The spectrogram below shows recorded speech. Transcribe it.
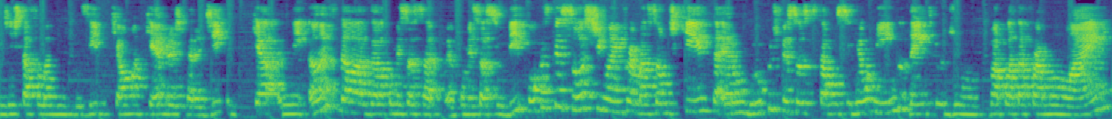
a gente está falando, inclusive, que é uma quebra de paradigma, que a, antes dela, dela começar, a, começar a subir, poucas pessoas tinham a informação de que era um grupo de pessoas que estavam se reunindo dentro de um, uma plataforma online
